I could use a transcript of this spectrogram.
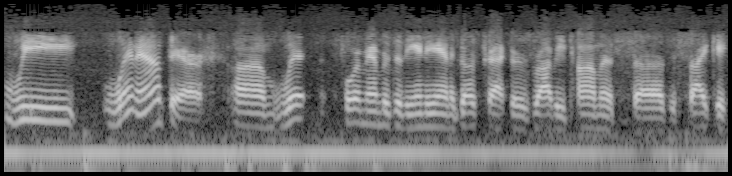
we went out there um, with four members of the Indiana Ghost Trackers, Robbie Thomas, uh, the psychic,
